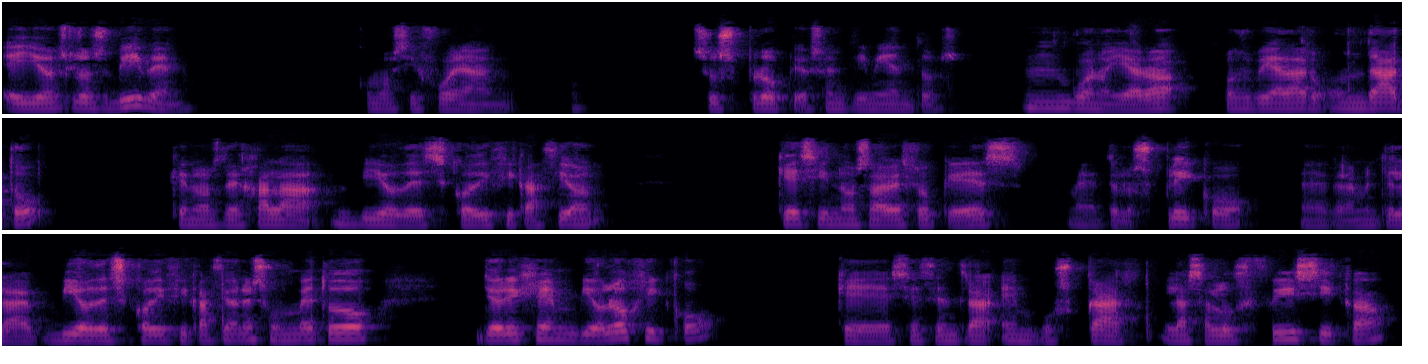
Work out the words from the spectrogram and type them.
ellos los viven. como si fueran sus propios sentimientos. Mm, bueno, y ahora os voy a dar un dato que nos deja la biodescodificación, que si no sabes lo que es, te lo explico. Eh, realmente la biodescodificación es un método de origen biológico que se centra en buscar la salud física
